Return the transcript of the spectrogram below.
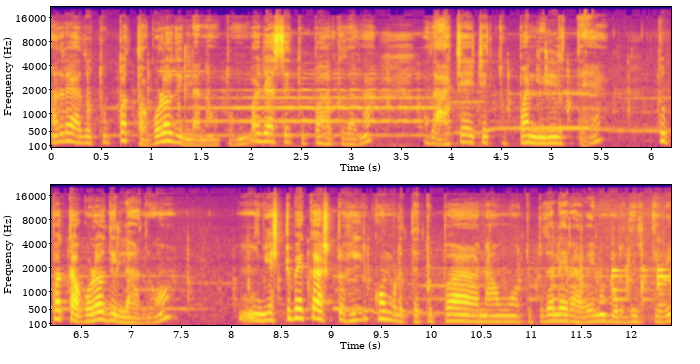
ಆದರೆ ಅದು ತುಪ್ಪ ತಗೊಳ್ಳೋದಿಲ್ಲ ನಾವು ತುಂಬ ಜಾಸ್ತಿ ತುಪ್ಪ ಹಾಕಿದಾಗ ಅದು ಆಚೆ ಈಚೆ ತುಪ್ಪ ನಿಲ್ಲುತ್ತೆ. ತುಪ್ಪ ತಗೊಳ್ಳೋದಿಲ್ಲ ಅದು. ಎಷ್ಟು ಬೇಕೋ ಅಷ್ಟು ಹೀರ್ಕೊಂಬಿಡುತ್ತೆ ತುಪ್ಪ. ನಾವು ತುಪ್ಪದಲ್ಲೇ ರವೆನೂ ಹುರಿದಿರ್ತೀವಿ.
